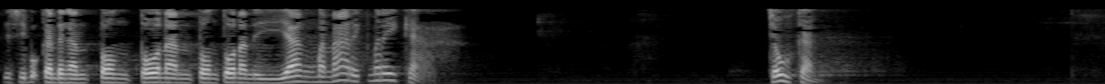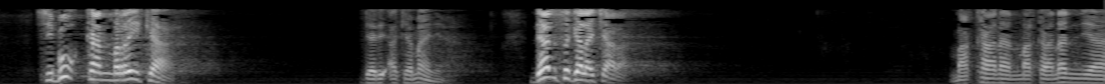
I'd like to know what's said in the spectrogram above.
Disibukkan dengan tontonan-tontonan yang menarik mereka. Jauhkan. Sibukkan mereka dari agamanya. Dan segala cara. Makanan-makanannya,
